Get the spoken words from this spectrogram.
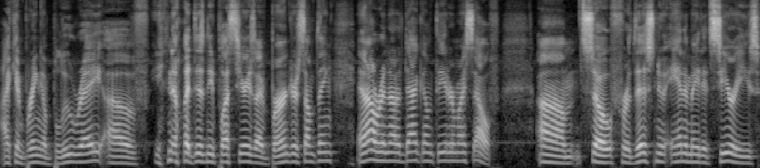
I can bring a Blu ray of, you know, a Disney Plus series I've burned or something, and I'll rent out a Dadgum theater myself. Um, so for this new animated series,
